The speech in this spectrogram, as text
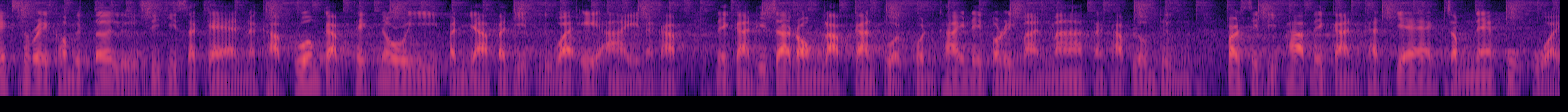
เอ็กซเรย์คอมพิวเตอร์หรือ CT สแกนนะครับร่วมกับเทคโนโลยีปัญญาประดิษฐ์หรือว่า AI นะครับในการที่จะรองรับการตรวจคนไข้ในปริมาณมากนะครับรวมถึงประสิทธิภาพในการคัดแยกจำแนกผู้ป่วย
